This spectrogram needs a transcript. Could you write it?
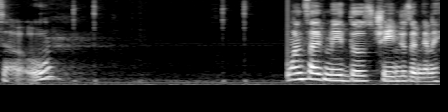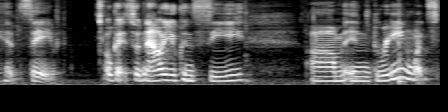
So once I've made those changes, I'm going to hit save. Okay, so now you can see um, in green what's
